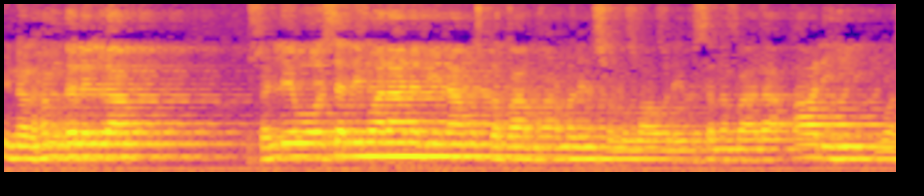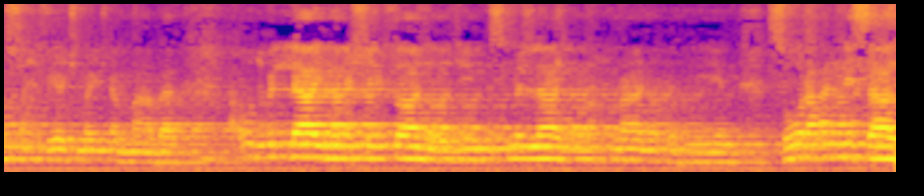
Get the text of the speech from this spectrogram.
إن الحمد لله صلي وسلم على نبينا مصطفى محمد صلى الله عليه وسلم وعلى آله وصحبه أجمعين أما بعد أعوذ بالله من الشيطان الرجيم بسم الله الرحمن الرحيم സൂറ അന്നിസാൽ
